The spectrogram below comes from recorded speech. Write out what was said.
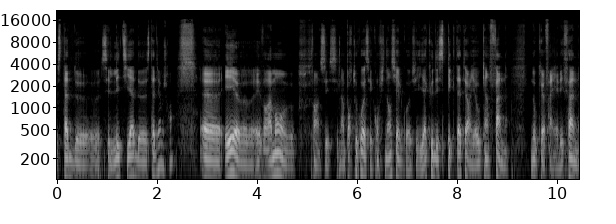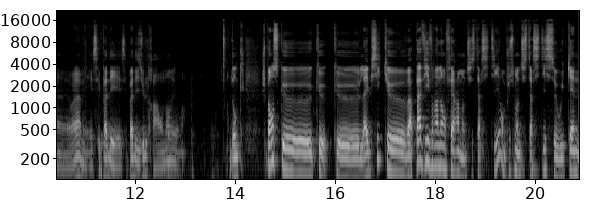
stade de. C'est l'Etihad Stadium, je crois. et, et, vraiment, enfin, c'est n'importe quoi, c'est confidentiel. Il n'y a que des spectateurs, il n'y a aucun fan. Donc, enfin, il y a des fans, voilà, mais ce pas, des, pas des ultras, on en est loin. Donc, je pense que, que, Leipzig euh, va pas vivre un enfer à Manchester City. En plus, Manchester City, ce week-end,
